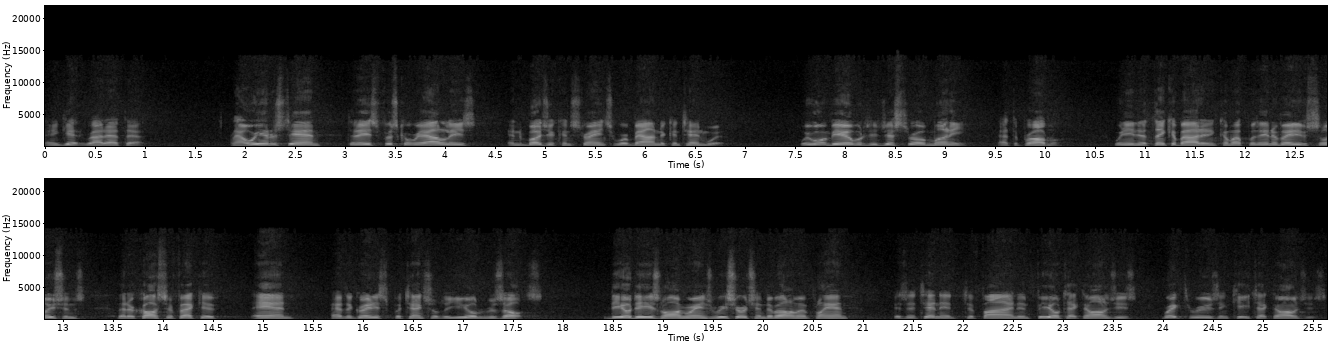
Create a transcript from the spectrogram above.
and get right at that. Now, we understand today's fiscal realities and the budget constraints we're bound to contend with. We won't be able to just throw money at the problem. We need to think about it and come up with innovative solutions that are cost effective and have the greatest potential to yield results. DoD's long range research and development plan is intended to find and field technologies, breakthroughs in key technologies,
